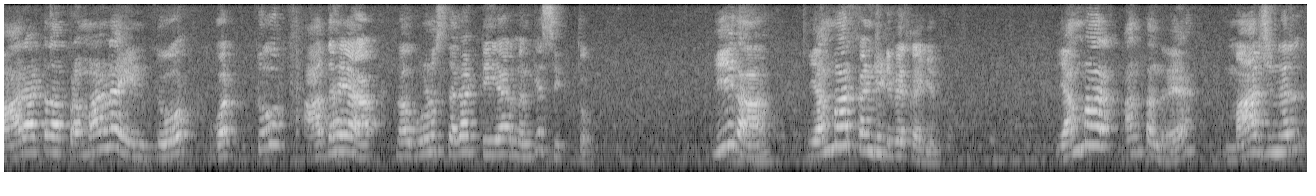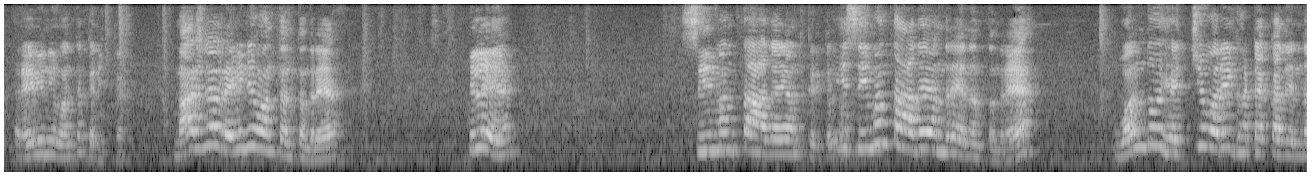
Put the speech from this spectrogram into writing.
ಮಾರಾಟದ ಪ್ರಮಾಣ ಇಂಟು ಒಟ್ಟು ಆದಾಯ ನಾವು ಗುಣಿಸಿದಾಗ ಟಿ ಆರ್ ನಮಗೆ ಸಿಕ್ತು. ಈಗ ಎಂ ಆರ್ ಕಂಡು ಹಿಡಿಬೇಕಾಗಿತ್ತು ಎಂ ಆರ್ ಅಂತಂದ್ರೆ ಮಾರ್ಜಿನಲ್ ರೆವಿನ್ಯೂ ಅಂತ ಕರೀತಾರೆ. ಮಾರ್ಜಿನಲ್ ರೆವಿನ್ಯೂ ಅಂತಂತಂದ್ರೆ, ಇಲ್ಲಿ ಸೀಮಂತ ಆದಾಯ ಅಂತ ಕರಿತೇವೆ. ಈ ಸೀಮಂತ ಆದಾಯ ಅಂದ್ರೆ ಏನಂತಂದ್ರೆ, ಒಂದು ಹೆಚ್ಚುವರಿ ಘಟಕದಿಂದ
